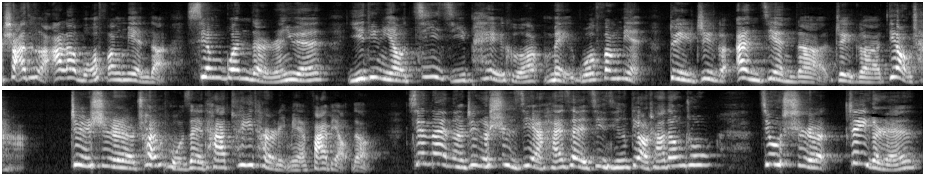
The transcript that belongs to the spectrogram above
沙特阿拉伯方面的相关的人员，一定要积极配合美国方面对这个案件的这个调查。这是川普在他 Twitter 里面发表的。现在呢，这个事件还在进行调查当中，就是这个人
